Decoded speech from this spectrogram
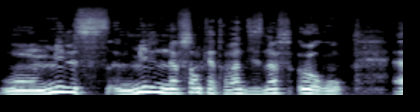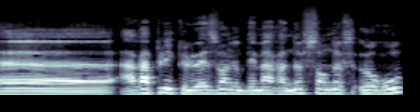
ou 1999 euros. Euh, à rappeler que le S20 démarre à 909 euros,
